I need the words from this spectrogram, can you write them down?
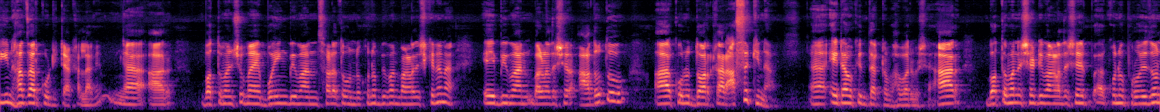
তিন হাজার কোটি টাকা লাগে। আর বর্তমান সময়ে বোয়িং বিমান ছাড়া তো অন্য কোনো বিমান বাংলাদেশ কেনে না। এই বিমান বাংলাদেশের আদতেও কোনো দরকার আছে কি না এটাও কিন্তু একটা ভাবার বিষয়। আর বর্তমানে সেটি বাংলাদেশের কোনো প্রয়োজন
